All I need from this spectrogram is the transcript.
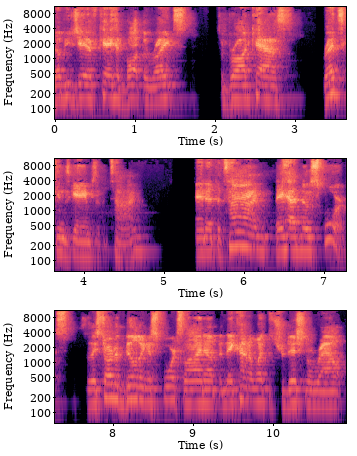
WJFK had bought the rights to broadcast Redskins games at the time. And at the time, they had no sports. So they started building a sports lineup and they kind of went the traditional route.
